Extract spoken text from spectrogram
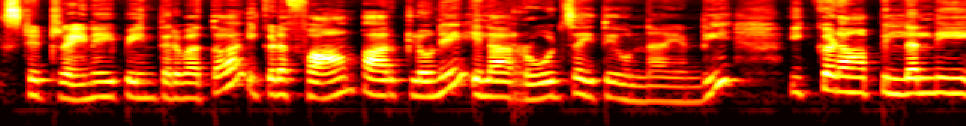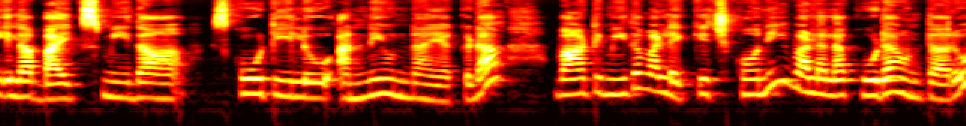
నెక్స్ట్ ట్రైన్ అయిపోయిన తర్వాత ఇక్కడ ఫామ్ పార్క్లోనే ఇలా రోడ్స్ అయితే ఉన్నాయండి. ఇక్కడ పిల్లల్ని ఇలా బైక్స్ మీద స్కూటీలు అన్నీ ఉన్నాయి అక్కడ. వాటి మీద వాళ్ళు ఎక్కించుకొని వాళ్ళు అలా కూడా ఉంటారు.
